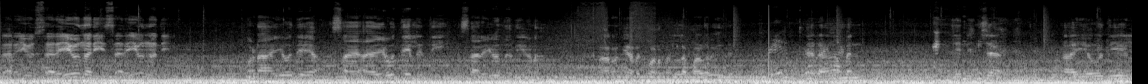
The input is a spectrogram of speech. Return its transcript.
സരയു സരയു നദി സരയു നദി. അയോധ്യ അയോധ്യയിലെത്തി സരയൂ നദിയാണ് അറിഞ്ഞു കിടക്കുവാണ് നല്ല മഴ പെയ്ത് രാമൻ ജനിച്ച അയോധ്യയിൽ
